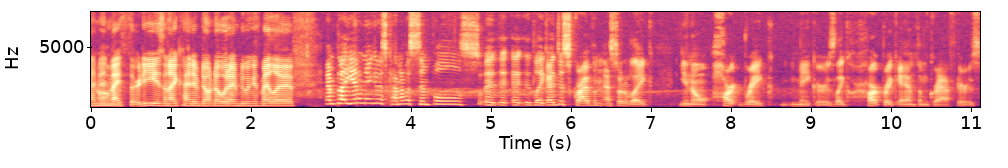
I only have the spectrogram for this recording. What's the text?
I'm in Um, my 30s and I kind of don't know what I'm doing with my life. And Playera Negra is kind of a simple, it, it, it- like I describe them as sort of like you know heartbreak makers, like heartbreak anthem crafters.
